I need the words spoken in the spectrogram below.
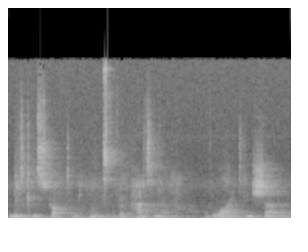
and is constructed of a pattern of light and shadow.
